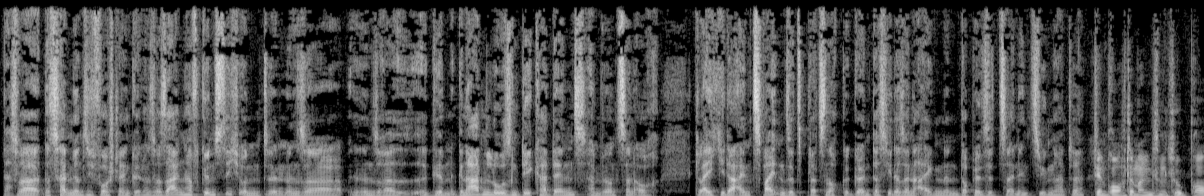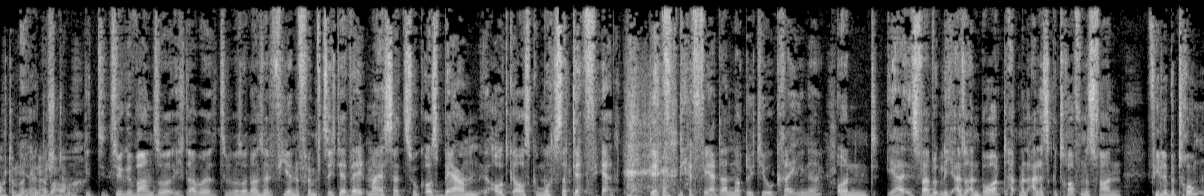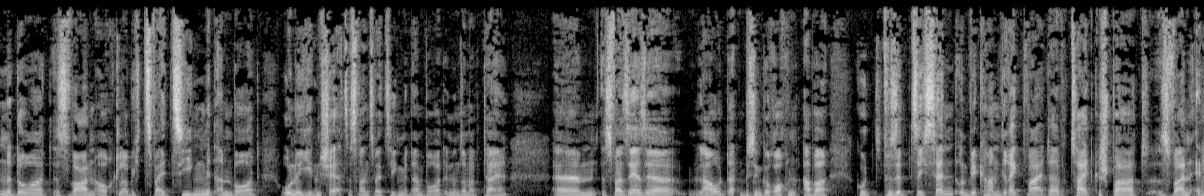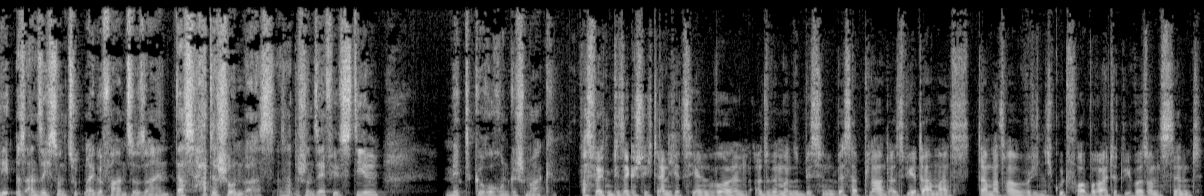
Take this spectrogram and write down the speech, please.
Das war, das haben wir uns nicht vorstellen können. Das war sagenhaft günstig und in unserer, in unserer äh, gnadenlosen Dekadenz haben wir uns dann auch gleich jeder einen zweiten Sitzplatz noch gegönnt, dass jeder seine eigenen Doppelsitzer in den Zügen hatte. Den brauchte man, in diesem Zug brauchte man Ja, den aber stimmt. auch. Die, die Züge waren so, ich glaube, so 1954 der Weltmeisterzug aus Bern, ausgemustert, der fährt, der, der fährt dann noch durch die Ukraine. Und ja, es war wirklich, also an Bord hat man alles getroffen. Es waren viele Betrunkene dort. Es waren auch, glaube ich, zwei Ziegen mit an Bord. Ohne jeden Scherz, es waren zwei Ziegen mit an Bord in unserem Abteil. Ähm, es war sehr, sehr laut, hat ein bisschen gerochen, aber gut, für 70 Cent und wir kamen direkt weiter, Zeit gespart. Es war ein Erlebnis an sich, so ein Zug mal gefahren zu sein. Das hatte schon was. Das hatte schon sehr viel Stil mit Geruch und Geschmack. Was wir mit dieser Geschichte eigentlich erzählen wollen, also wenn man so ein bisschen besser plant als wir damals, damals waren wir wirklich nicht gut vorbereitet, wie wir sonst sind.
